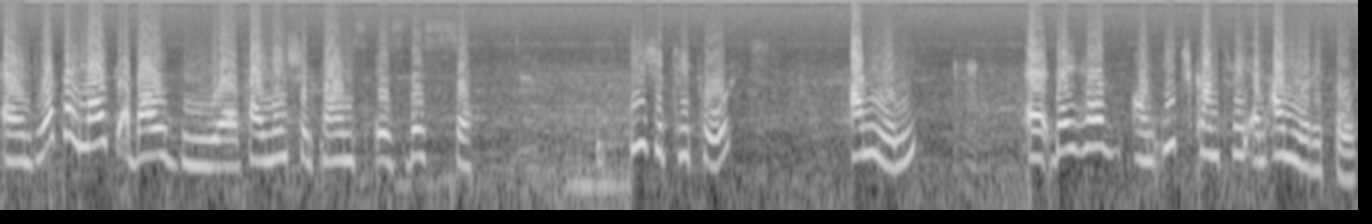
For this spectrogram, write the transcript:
And what I like about the uh, Financial Times is this uh, Egypt report annually. Uh, they have on each country an annual report.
